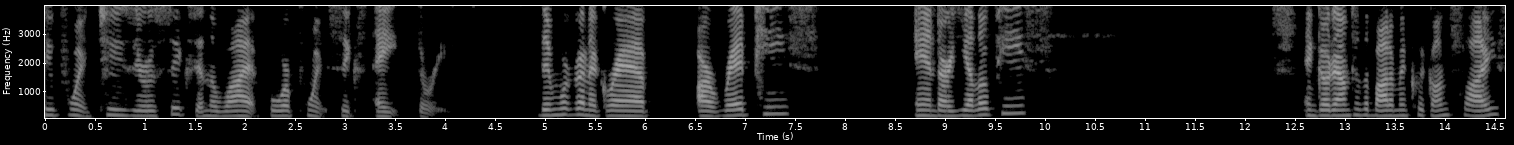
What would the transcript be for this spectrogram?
2.206 and the Y at 4.683. Then we're going to grab our red piece and our yellow piece. And go down to the bottom and click on slice.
